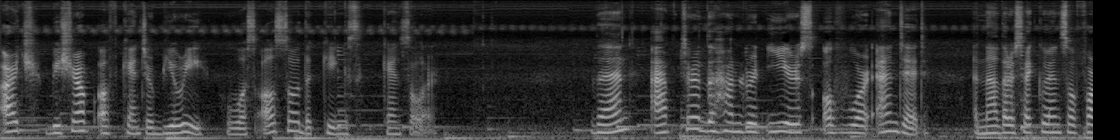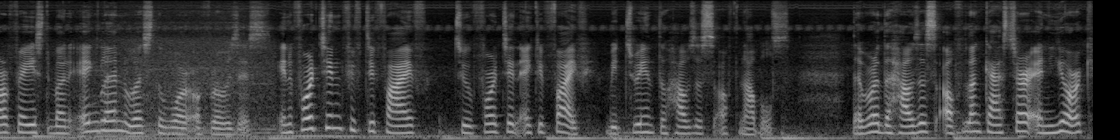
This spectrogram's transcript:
Archbishop of Canterbury, who was also the king's chancellor. Then, after the Hundred Years of War ended, another sequence of war faced by England was the War of Roses. In 1455, to 1485 between two houses of nobles. There were the houses of Lancaster and York,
